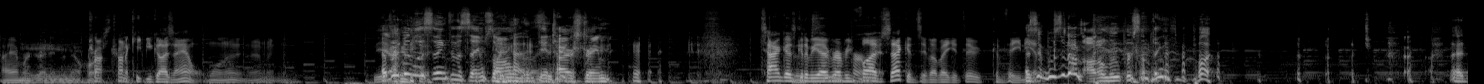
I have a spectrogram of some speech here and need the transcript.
I am regretting the no Try, trying to keep you guys out. Well, I mean- Have we been listening to the same song Yeah, the entire stream? Tango's The going to be over true every five seconds if I make it too convenient. It, was it on auto loop or something? But that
